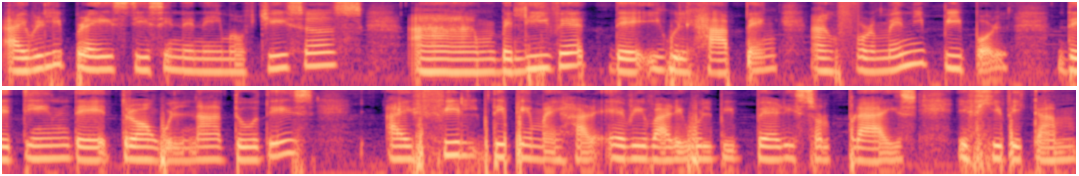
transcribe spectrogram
I really praise this in the name of Jesus and believe it that it will happen. And for many people, they think the Trump will not do this. I feel deep in my heart everybody will be very surprised if he become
